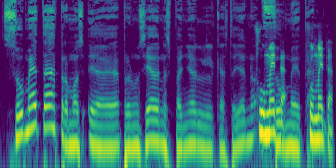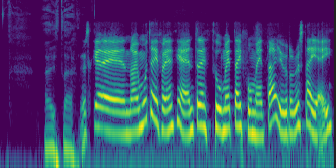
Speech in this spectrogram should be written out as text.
Sumeta, promo- eh, pronunciado en español castellano. Fumeta. Fumeta. Ahí está. Es que no hay mucha diferencia entre Zumeta y Fumeta. Yo creo que está ahí ahí.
